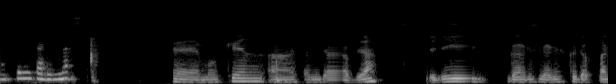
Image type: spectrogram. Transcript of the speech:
Mungkin tadi Mas? Oke, mungkin uh, saya menjawab ya. Jadi garis-garis ke depan,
